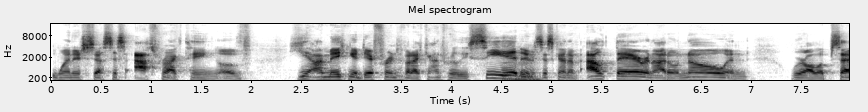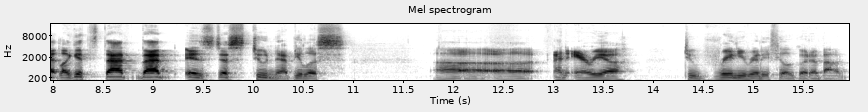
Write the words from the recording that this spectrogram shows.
when it's just this abstract thing of yeah i'm making a difference but i can't really see it and it's just kind of out there and i don't know and we're all upset. Like it's that that is just too nebulous uh, uh, an area to really really feel good about.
